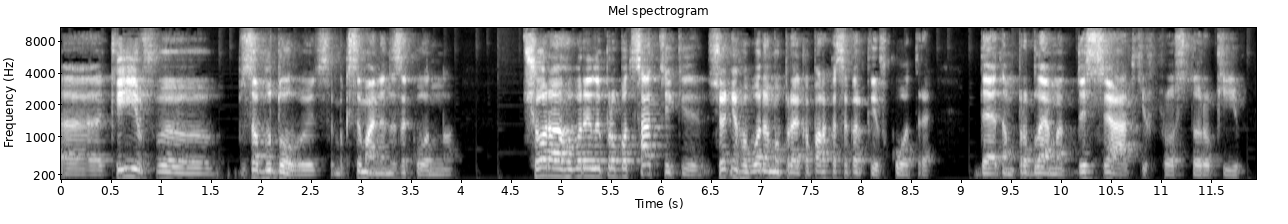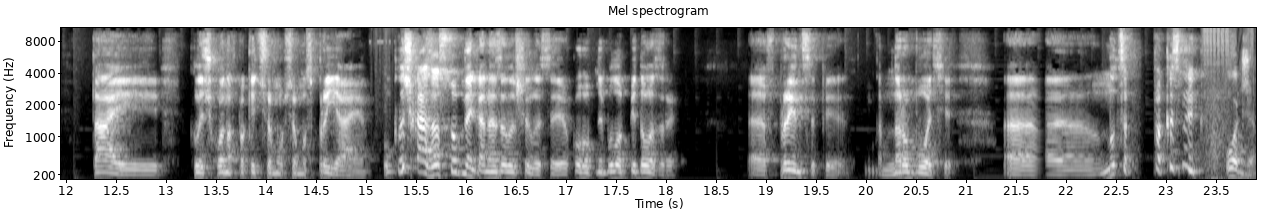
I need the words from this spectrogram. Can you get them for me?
Е, Київ е, забудовується максимально незаконно. Вчора говорили про Боцат тільки, сьогодні говоримо про екопарк Сакарки вкотре, де там проблема десятків просто років. Та і Кличко навпаки цьому всьому сприяє. У Кличка заступника не залишилося, якого б не було підозри, е, в принципі, там, на роботі. Е, ну, це показник. Отже,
